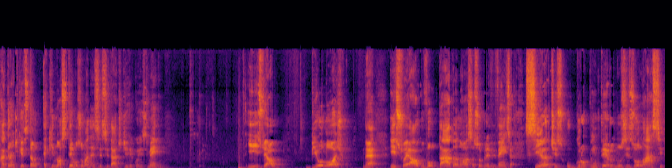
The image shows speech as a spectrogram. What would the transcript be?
A grande questão é que nós temos uma necessidade de reconhecimento e isso é algo biológico né? Isso é algo voltado à nossa sobrevivência. Se antes o grupo inteiro nos isolasse,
